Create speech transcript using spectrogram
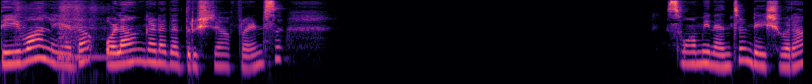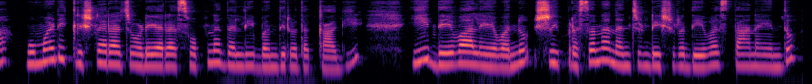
ದೇವಾಲಯದ ಒಳಾಂಗಣದ ದೃಶ್ಯ ಫ್ರೆಂಡ್ಸ್. ಸ್ವಾಮಿ ನಂಜುಂಡೇಶ್ವರ ಮುಮ್ಮಡಿ ಕೃಷ್ಣರಾಜ ಒಡೆಯರ ಸ್ವಪ್ನದಲ್ಲಿ ಬಂದಿರೋದಕ್ಕಾಗಿ ಈ ದೇವಾಲಯವನ್ನು ಶ್ರೀ ಪ್ರಸನ್ನ ನಂಜುಂಡೇಶ್ವರ ದೇವಸ್ಥಾನ ಎಂದು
